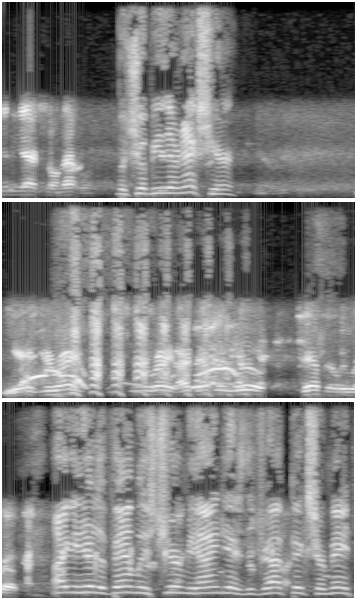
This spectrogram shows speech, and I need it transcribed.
any answer on that one. But you'll be there next year. Yeah, you're right. you're right. I definitely will. Definitely will. I can hear the families cheering behind you as the draft picks are made.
